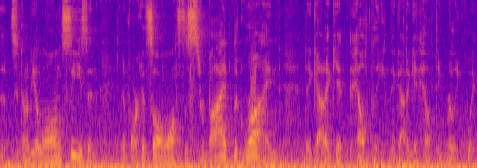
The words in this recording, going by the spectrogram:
it's going to be a long season, and if Arkansas wants to survive the grind, they got to get healthy. They got to get healthy really quick.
